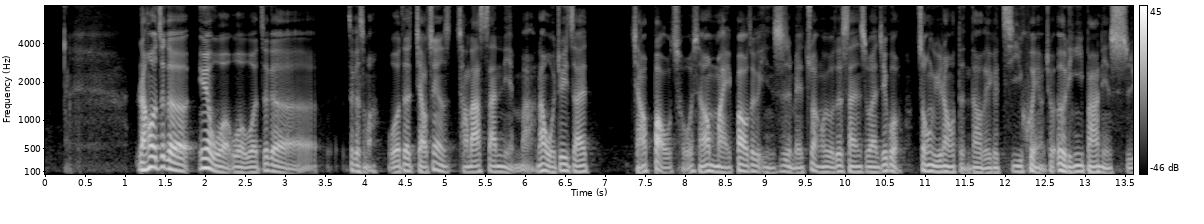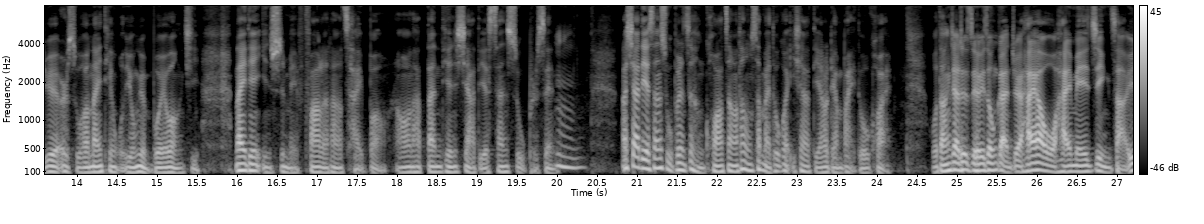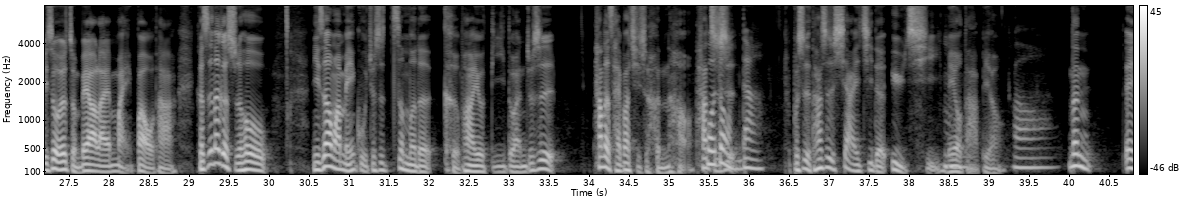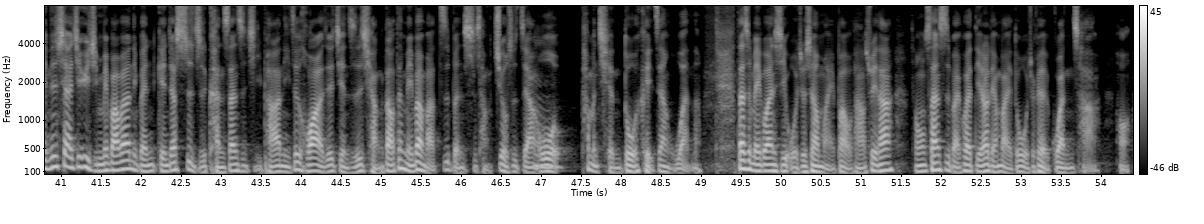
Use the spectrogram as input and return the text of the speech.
然后这个，因为我我我这个这个什么，我的矫正有长达三年嘛，那我就一直在。想要报仇，我想要买爆这个影视美赚回我这三十万，结果终于让我等到了一个机会，就二零一八年十月二十五号那一天，我永远不会忘记。那一天影视美发了他的财报，然后他当天下跌三十五 percent，嗯，那下跌三十五 percent 这很夸张啊，他从三百多块一下跌到两百多块，我当下就只有一种感觉，还好我还没进场，于是我就准备要来买爆它。可是那个时候，你知道吗？美股就是这么的可怕又低端，就是它的财报其实很好，它只是不是，它是下一季的预期没有达标、嗯、哦。那哎，那下一季预期没达标，你本给人家市值砍三十几趴，你这个华尔街简直是强盗。但没办法，资本市场就是这样，嗯、我他们钱多可以这样玩呢、啊。但是没关系，我就是要买爆它，所以它从三四百块跌到两百多，我就开始观察。好、哦，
